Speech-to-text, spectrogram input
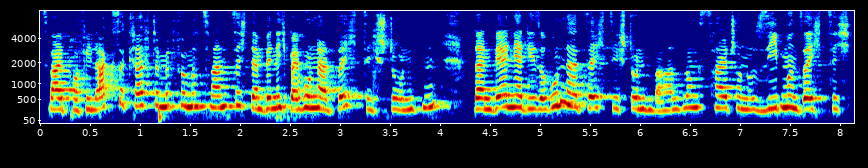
zwei Prophylaxekräfte mit 25, dann bin ich bei 160 Stunden. Dann wären ja diese 160 Stunden Behandlungszeit schon nur 67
